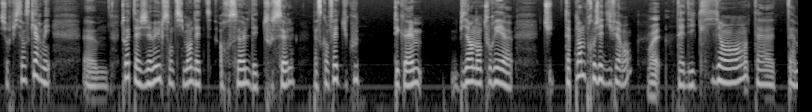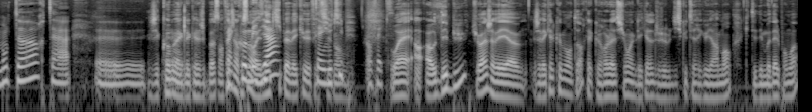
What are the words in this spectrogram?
sur Puissance Care. Mais euh, toi, tu n'as jamais eu le sentiment d'être hors sol, d'être tout seul? Parce qu'en fait, du coup, tu es quand même bien entouré. Euh, tu as plein de projets différents. Ouais. Tu as des clients, tu as, as mentor, tu as euh, j'ai comme avec lequel je bosse. En fait, j'ai l'impression d'avoir une équipe avec eux, effectivement. T'as une équipe, en fait. Ouais, au début, tu vois, j'avais euh, j'avais quelques mentors, quelques relations avec lesquelles je discutais régulièrement, qui étaient des modèles pour moi,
